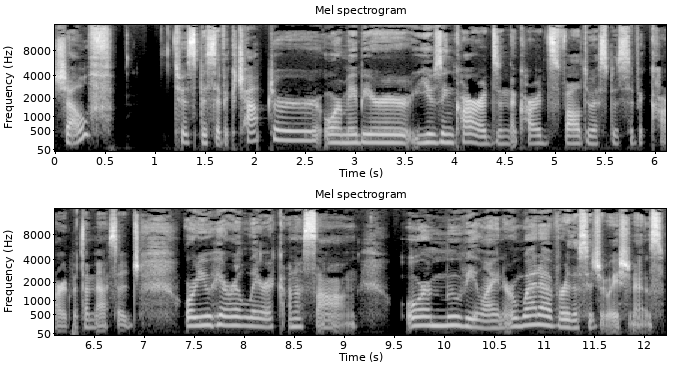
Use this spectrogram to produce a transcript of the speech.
shelf to a specific chapter, or maybe you're using cards and the cards fall to a specific card with a message, or you hear a lyric on a song, or a movie line, or whatever the situation is.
